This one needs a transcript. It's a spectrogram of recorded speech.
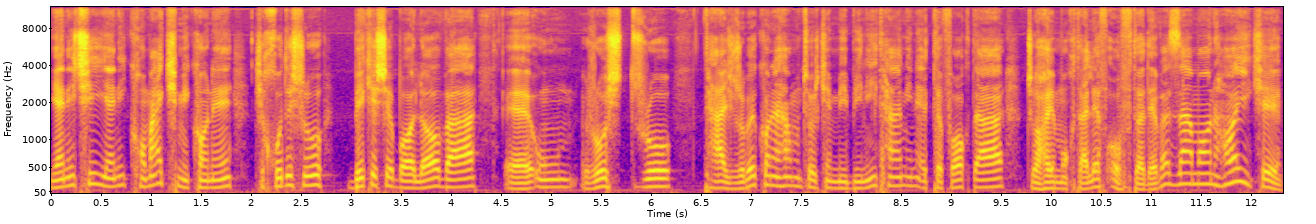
یعنی چی؟ یعنی کمک می‌کنه که خودش رو بکشه بالا و اون رشد رو تجربه کنه همونطور که می‌بینید هم این اتفاق در جاهای مختلف افتاده و زمانهایی که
